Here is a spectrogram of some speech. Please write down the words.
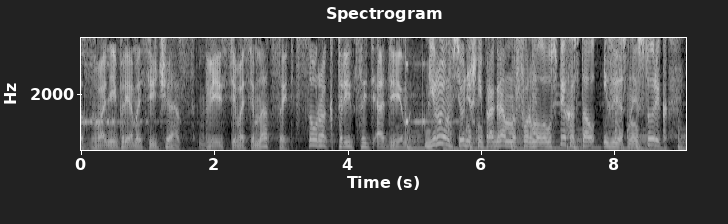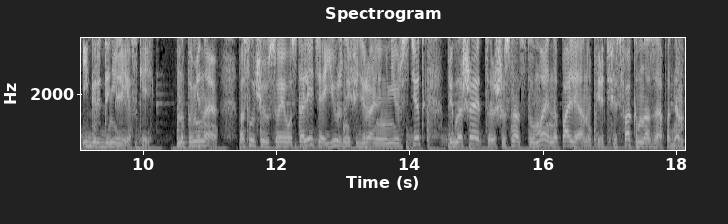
Звони прямо сейчас. 218 40 31. Героем сегодняшней программы «Формула успеха» стал известный историк Игорь Данилевский. Напоминаю, по случаю своего столетия Южный федеральный университет приглашает 16 мая на поляну перед физфаком на Западном.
